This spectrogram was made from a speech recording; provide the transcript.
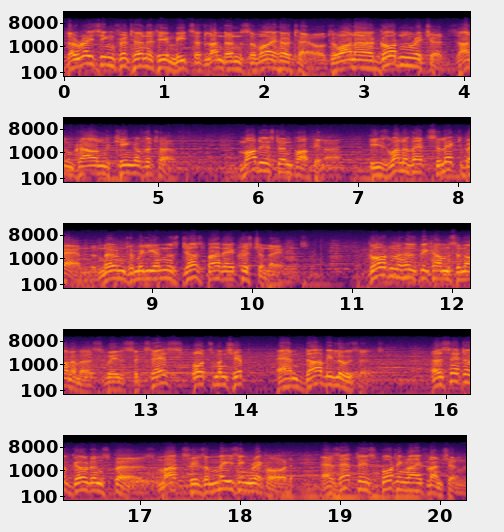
The racing fraternity meets at London's Savoy Hotel to honour Gordon Richards, uncrowned King of the Turf. Modest and popular, he's one of that select band known to millions just by their Christian names. Gordon has become synonymous with success, sportsmanship and derby losers. A set of golden spurs marks his amazing record as at this Sporting Life luncheon,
